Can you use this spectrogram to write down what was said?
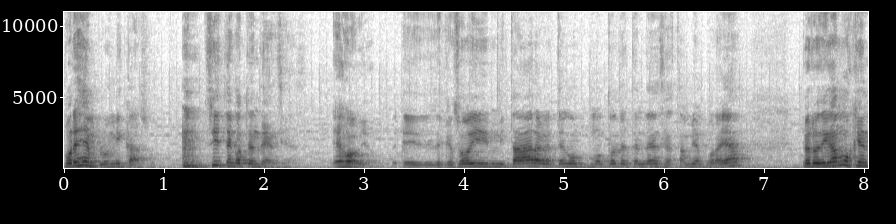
Por ejemplo, en mi caso, sí tengo tendencias, es obvio. Eh, Desde que soy mitad árabe tengo un montón de tendencias también por allá. Pero digamos que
